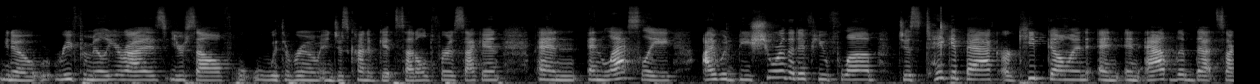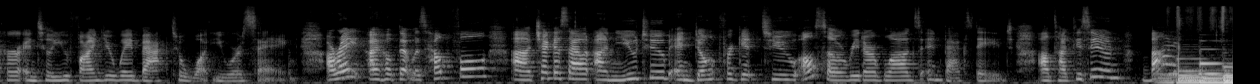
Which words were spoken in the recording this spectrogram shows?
you know, refamiliarize yourself with the room and just kind of get settled for a second. And, and lastly, I would be sure that if you flub, just take it back or keep going and, and ad-lib that sucker until you find your way back to what you were saying. All right, I hope that was helpful. Uh, check us out on YouTube and don't forget to also read our blogs and backstage. I'll talk to you soon. Bye.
